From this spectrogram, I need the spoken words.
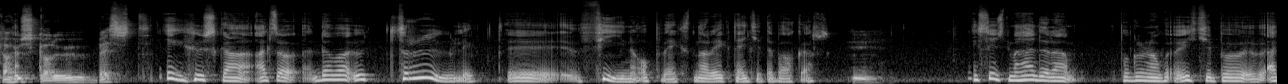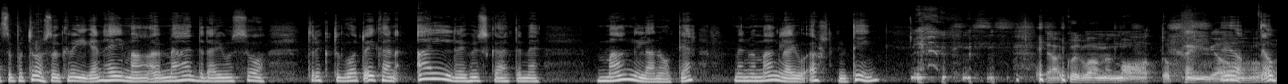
Hva husker du best? Jeg husker altså Det var utrolig eh, fin oppvekst når jeg tenker tilbake. Mm. Jeg syns vi hadde det på grunn av, ikke på, altså på tross av krigen hjemme. Vi hadde det jo så trygt og godt. Og jeg kan aldri huske at vi mangla noe. Men vi mangla jo 18 ting. Ja, Hvordan var det med mat og penger? Ja, og- og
